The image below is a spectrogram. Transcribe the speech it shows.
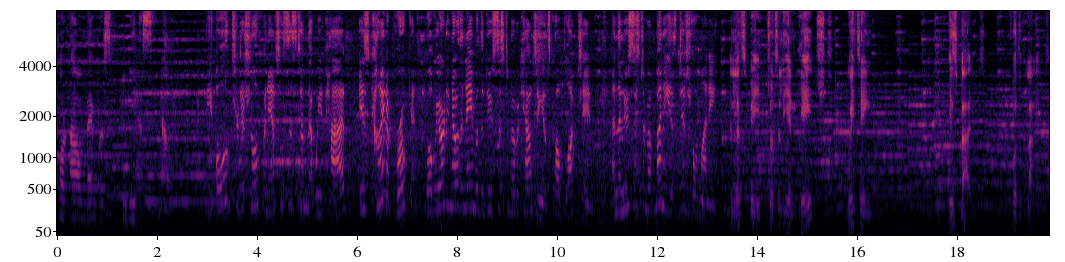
for our members who need us now. The old traditional financial system that we've had is kind of broken. Well, we already know the name of the new system of accounting. It's called blockchain. And the new system of money is digital money. And let's be totally engaged. Waiting is bad for the planet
